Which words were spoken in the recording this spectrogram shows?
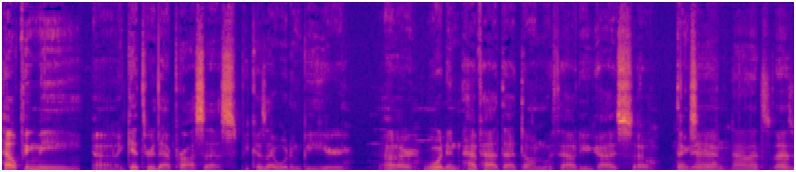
helping me uh, get through that process because I wouldn't be here or wouldn't have had that done without you guys. So thanks yeah, again. No, that's that was,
